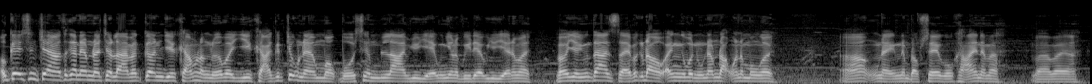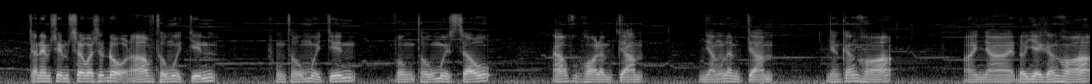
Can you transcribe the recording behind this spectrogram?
Ok xin chào tất cả anh em đã trở lại với kênh Di Khảm lần nữa và Di Khải kính chúc anh em một buổi xem live vui vẻ cũng như là video vui vẻ anh em ơi. Và bây giờ chúng ta sẽ bắt đầu anh Vinh cũng đang Đọc anh em mọi người. Đó, này anh em đọc xe của Khải này mà. Và, và cho anh em xem sơ qua sơ độ đó, phòng thủ 19, phòng thủ 19, phòng thủ 16, áo phục hồi làm chậm, nhẫn làm chậm, nhẫn kháng hỏa, ở nhà đôi giày kháng hỏa,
